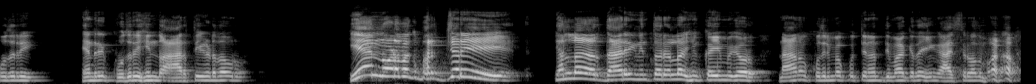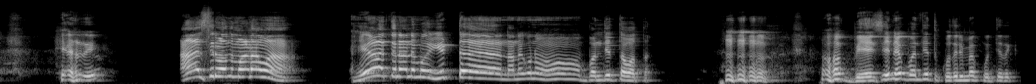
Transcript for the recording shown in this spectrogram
ಕುದುರೆ. ಏನ್ರಿ ಕುದುರೆ ಹಿಂದೆ ಆರತಿ ಹಿಡ್ದವ್ರು. ಏನು ನೋಡ್ಬೇಕು ಭರ್ಜರಿ. ಎಲ್ಲ ದಾರಿಗೆ ನಿಂತವರೆಲ್ಲ ಹಿಂಗೆ ಕೈ ಮುಗಿಯವರು. ನಾನು ಕುದುರೆ ಮ್ಯಾಗ ಕೂತೀನಿ ಅಂತ ದಿಮಾಕದ ಹಿಂಗೆ ಆಶೀರ್ವಾದ ಮಾಡವ. ಹೇಳ್ರಿ. ಆಶೀರ್ವಾದ ಮಾಡವ. ನಾನು ನಿಮಗೆ, ಇಟ್ಟ ನನಗೂ ಬಂದಿತ್ತು ಅವತ್ತು. ಬೇಸಿನೇ ಬಂದಿತ್ತು ಕುದುರೆ ಮ್ಯಾಗ ಕೂತಿದ್ದಕ್ಕೆ.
